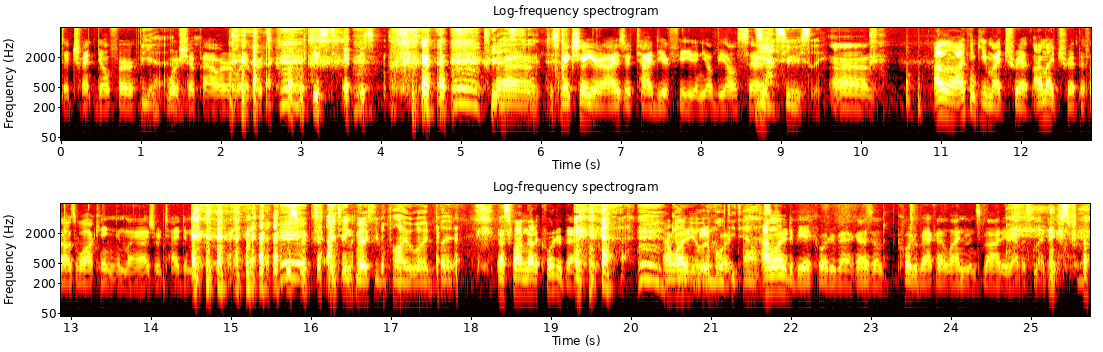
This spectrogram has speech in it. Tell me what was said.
the Trent Dilfer Yeah. Worship Hour or whatever it's called these days. Yes. Um, just make sure your eyes are tied to your feet, and you'll be all set. yeah, seriously. Um, I don't know. I think you might trip. I might trip if I was walking and my eyes were tied to my. my eyes were tied I think most people probably would, but That's why I'm not a quarterback. I wanted to be a quarter- multitask. I wanted to be a quarterback. I was a quarterback in a lineman's body. That was my biggest problem.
